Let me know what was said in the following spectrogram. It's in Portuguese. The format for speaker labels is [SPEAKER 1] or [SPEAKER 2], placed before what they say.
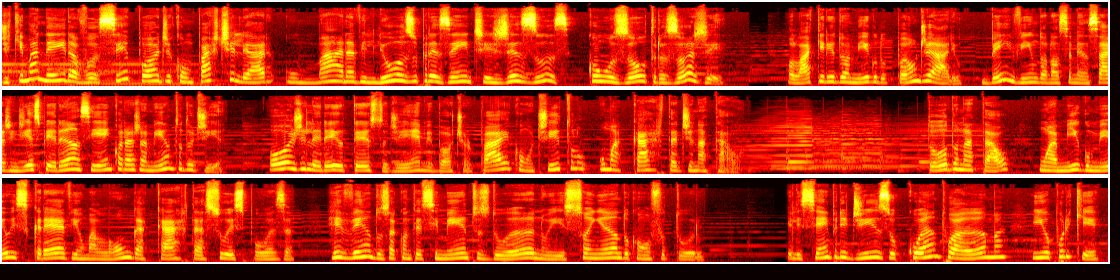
[SPEAKER 1] De que maneira você pode compartilhar o maravilhoso presente Jesus com os outros hoje? Olá, querido amigo do Pão Diário. Bem-vindo à nossa mensagem de esperança e encorajamento do dia. Hoje lerei o texto de M. Butcher Pie com o título Uma Carta de Natal. Todo Natal, um amigo meu escreve uma longa carta à sua esposa, revendo os acontecimentos do ano e sonhando com o futuro. Ele sempre diz o quanto a ama e o porquê.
